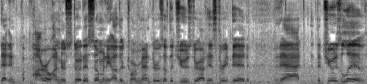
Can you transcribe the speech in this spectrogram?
that in understood, as so many other tormentors of the Jews throughout history did, that the Jews live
